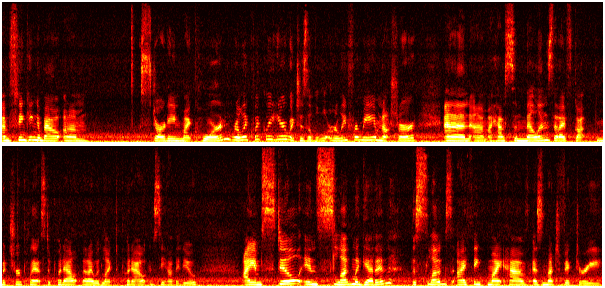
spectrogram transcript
I'm thinking about um, starting my corn really quickly here, which is a little early for me. I'm not sure. And um, I have some melons that I've got mature plants to put out that I would like to put out and see how they do. I am still in Slugmageddon. The slugs, I think, might have as much victory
